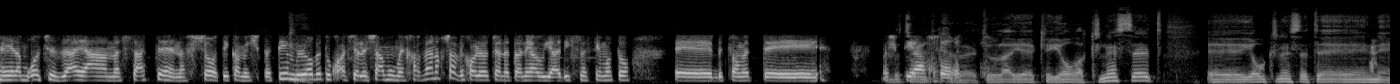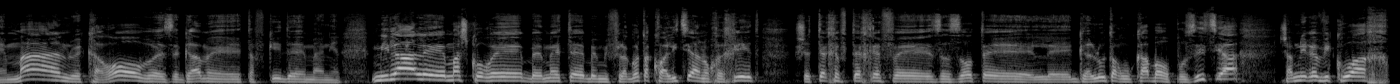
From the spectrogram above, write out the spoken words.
למרות שזה היה מסת נפשו, תיק המשפטים, כן. לא בטוחה שלשם הוא מכוון עכשיו, יכול להיות שנתניהו יעדיף לשים אותו אה, בצומת אה, משפיעה אחרת. אחרת. אולי כיו"ר הכנסת. אה, יו"ר כנסת אה, נאמן וקרוב, זה גם אה, תפקיד אה, מעניין. מילה על אה, מה שקורה באמת אה, במפלגות הקואליציה הנוכחית, שתכף תכף אה, זזות אה, לגלות ארוכה באופוזיציה. שם נראה ויכוח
